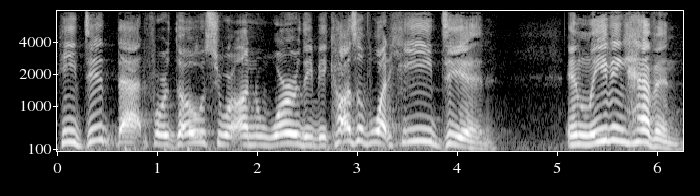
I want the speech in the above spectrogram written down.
He did that for those who are unworthy because of what he did in leaving heaven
